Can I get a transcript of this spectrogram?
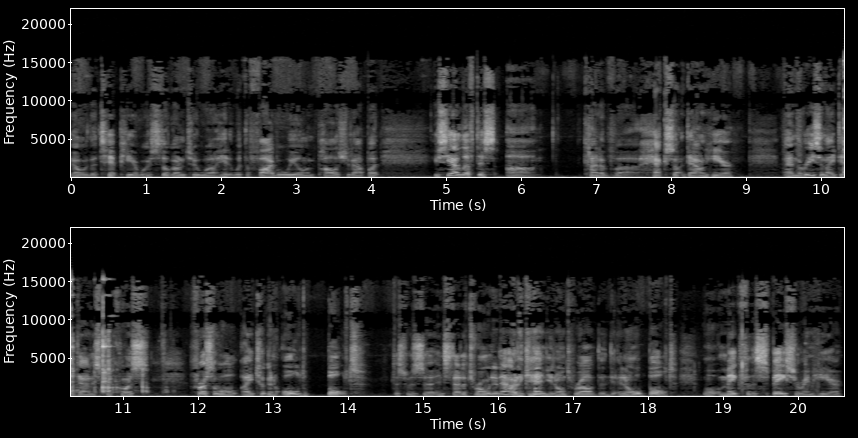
you know, the tip here. We're still going to uh, hit it with the fiber wheel and polish it out. But you see I left this uh, kind of uh, hex down here. And the reason I did that is because, first of all, I took an old bolt this was, uh, instead of throwing it out, again, you don't throw out an old bolt. Will make for the spacer in here.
